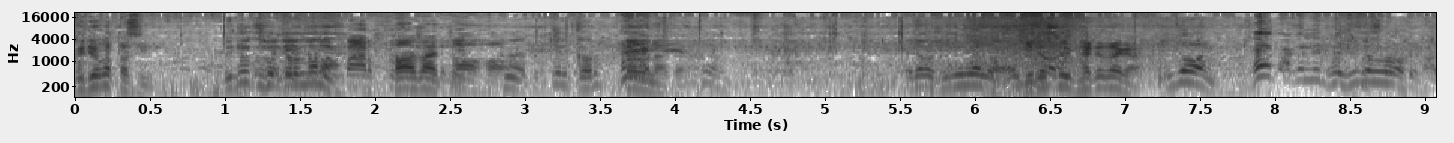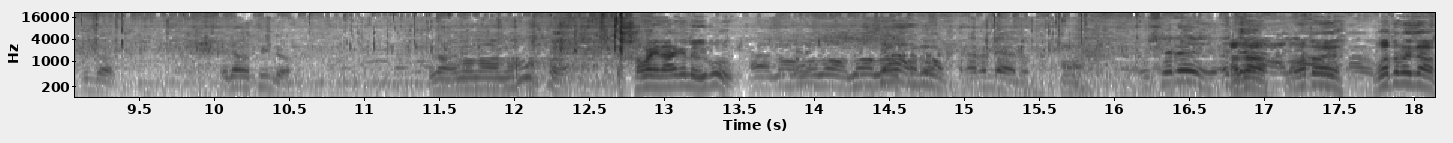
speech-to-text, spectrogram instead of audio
ভিডিও করতেছি। হ্যাঁ কর হবে না এটা শুনি গেল ভিডিও এটা তুই ল ল ল ল সবাই না গেলে হইব হ্যাঁ আচ্ছা মতো ভাই যাও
